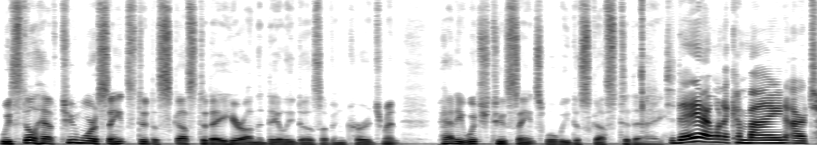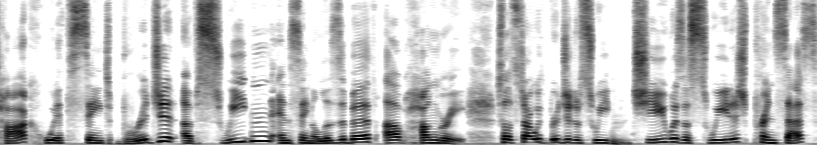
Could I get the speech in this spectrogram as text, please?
we still have two more saints to discuss today here on the Daily Dose of Encouragement. Patty, which two saints will we discuss today? Today, I want to combine our talk with Saint Bridget of Sweden and Saint Elizabeth of Hungary. So let's start with Bridget of Sweden. She was a Swedish princess,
